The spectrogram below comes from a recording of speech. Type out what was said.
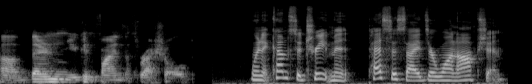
um, then you can find the threshold. When it comes to treatment, pesticides are one option.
